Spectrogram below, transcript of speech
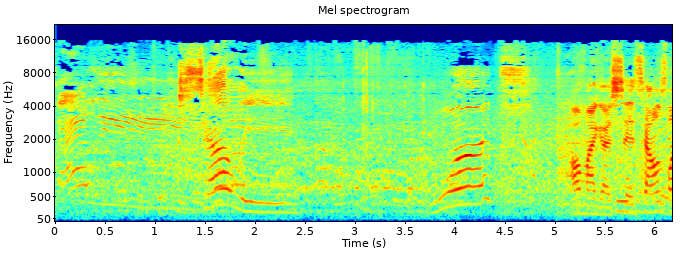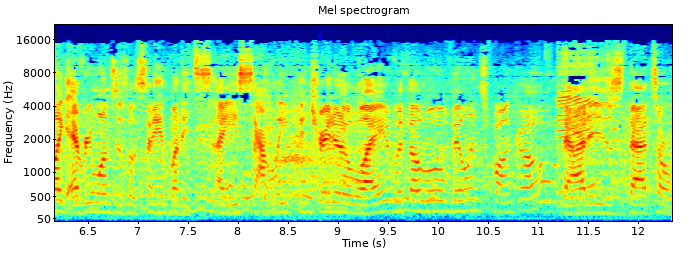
Sally. Sally. What? Oh my gosh, it sounds like everyone's is the same, but it's a Sally Pin Trader Delight with a little villain's Funko. That is, that's a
